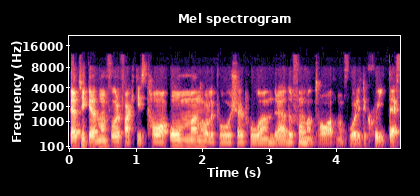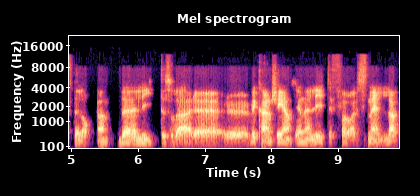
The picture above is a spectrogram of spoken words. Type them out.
jag tycker att man får faktiskt ha, om man håller på och kör på andra, då får man ta att man får lite skit efter loppen. Det är lite sådär, eh, vi kanske egentligen är lite för snälla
